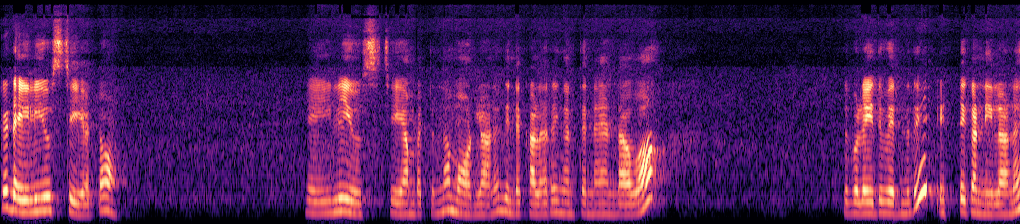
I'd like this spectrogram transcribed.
ഇതൊക്കെ ഡെയിലി യൂസ് ചെയ്യാം കേട്ടോ ഡെയിലി യൂസ് ചെയ്യാൻ പറ്റുന്ന മോഡലാണ് ഇതിന്റെ കളർ ഇങ്ങനെ തന്നെ ഉണ്ടാവുക. അതുപോലെ ഇത് വരുന്നത് എട്ട് കണ്ണിയിലാണ്.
